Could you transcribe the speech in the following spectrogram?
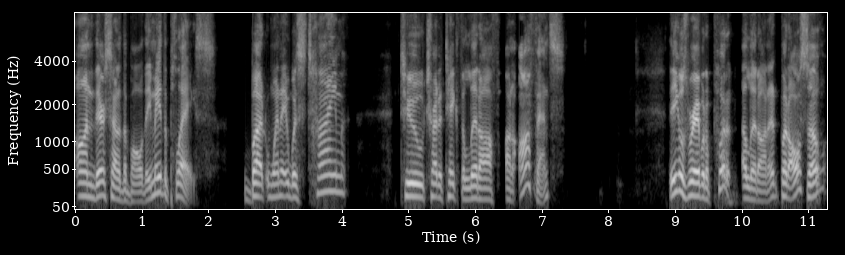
on their side of the ball, they made the plays. But when it was time to try to take the lid off on mm-hmm. offense, the Eagles were able to put a lid on it, but also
